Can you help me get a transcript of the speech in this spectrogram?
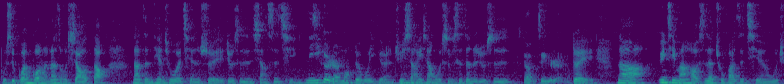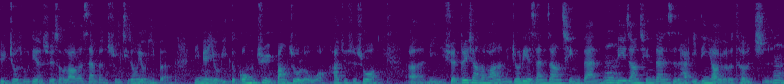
不是观光的那种小岛。那整天除了潜水，就是想事情。你一个人吗？对我一个人去想一想，我是不是真的就是要这个人了。对，那运气蛮好，是在出发之前，我去旧书店随手捞了三本书，其中有一本里面有一个工具帮助了我，它就是说，呃，你选对象的话呢，你就列三张清单，嗯第一张清单是他一定要有的特质，嗯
